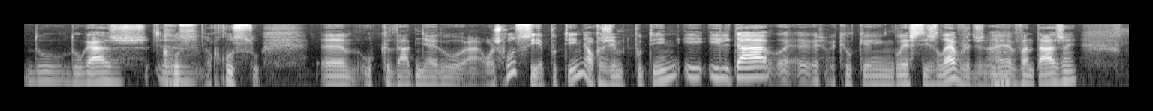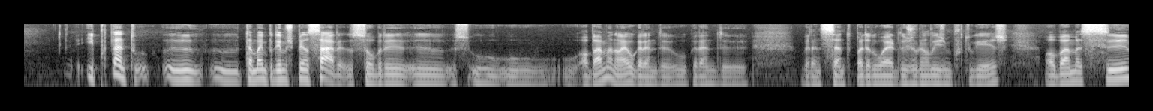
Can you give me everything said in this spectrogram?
do, do gás russo. Uh, russo. Uh, o que dá dinheiro aos russos e a Putin, ao regime de Putin, e, e lhe dá uh, aquilo que em inglês se diz leverage, não é? Uhum. vantagem e, portanto, uh, uh, também podemos pensar sobre uh, o, o, Obama, não é? O grande, o, grande, grande santo padroeiro do jornalismo português, Obama, se,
